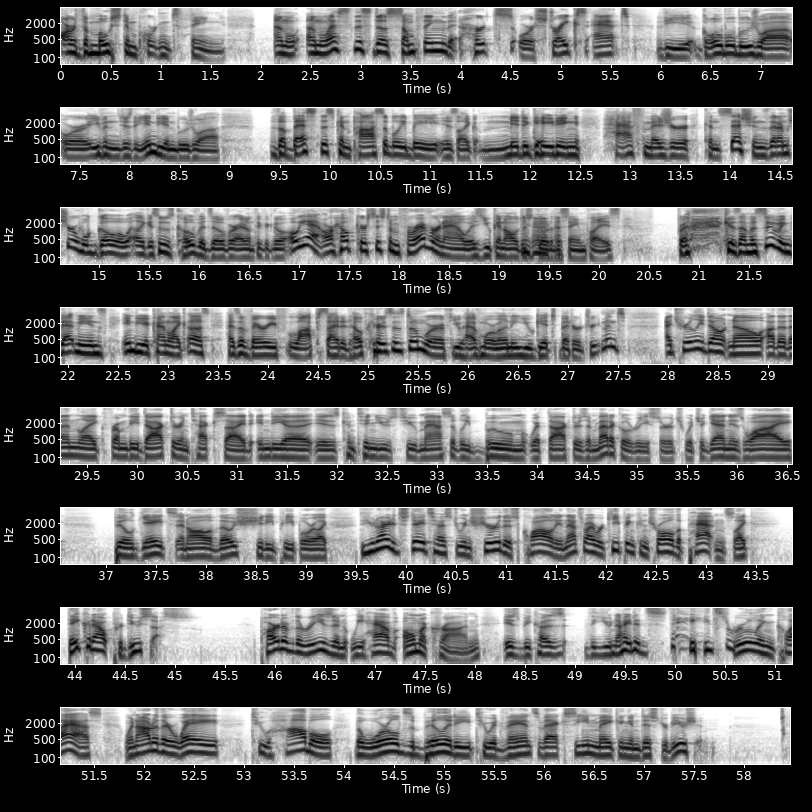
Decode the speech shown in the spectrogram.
are the most important thing. Un- unless this does something that hurts or strikes at the global bourgeois or even just the indian bourgeois the best this can possibly be is like mitigating half measure concessions that I'm sure will go away. Like as soon as COVID's over, I don't think they go, oh yeah, our healthcare system forever now is you can all just go to the same place. Because I'm assuming that means India, kind of like us, has a very lopsided healthcare system where if you have more money, you get better treatment. I truly don't know, other than like from the doctor and tech side, India is continues to massively boom with doctors and medical research, which again is why Bill Gates and all of those shitty people are like, the United States has to ensure this quality, and that's why we're keeping control of the patents. Like, they could outproduce us. Part of the reason we have Omicron is because the United States ruling class went out of their way to hobble the world's ability to advance vaccine making and distribution.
